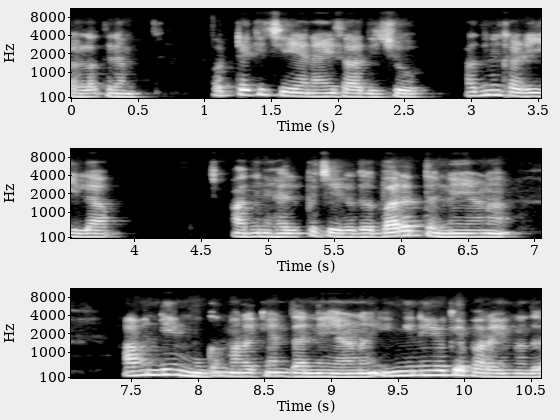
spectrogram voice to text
കള്ളത്തരം? ഒറ്റയ്ക്ക് ചെയ്യാനായി സാധിച്ചു. അതിന് കഴിയില്ല. അതിന് ഹെൽപ്പ് ചെയ്തത് ഭരത് തന്നെയാണ്. അവന്റെ മുഖം മറയ്ക്കാൻ തന്നെയാണ് ഇങ്ങനെയൊക്കെ പറയുന്നത്.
